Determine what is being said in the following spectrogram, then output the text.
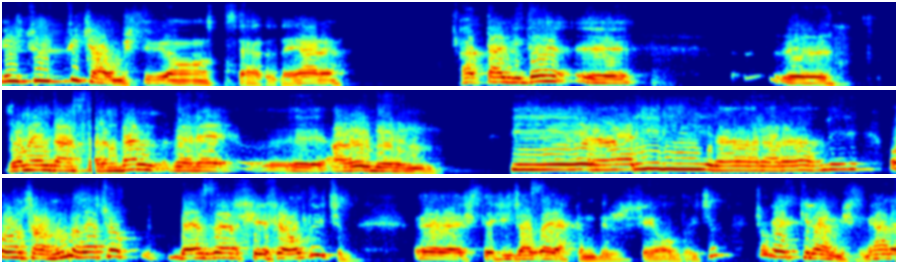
Bir türkü çalmıştı violonselde. Yani hatta bir de e, e, Roman danslarından böyle e, ağır bölüm onun çalımı mesela çok benzer şeyler olduğu için e, işte Hicaz'a yakın bir şey olduğu için çok etkilenmiştim. Yani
